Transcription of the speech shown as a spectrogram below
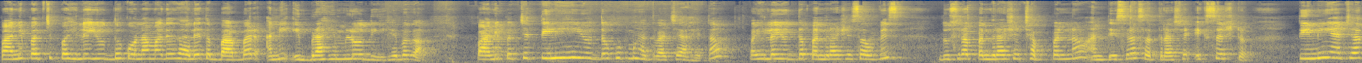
पानिपतचे पहिले युद्ध कोणामध्ये झाले? तर बाबर आणि इब्राहिम लोदी हे बघा पानिपतचे तिन्ही युद्ध खूप महत्त्वाचे आहेत पहिलं युद्ध पंधराशे सव्वीस दुसरं पंधराशे छप्पन्न आणि तिसरं सतराशे एकसष्ट. तिन्ही याच्यात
